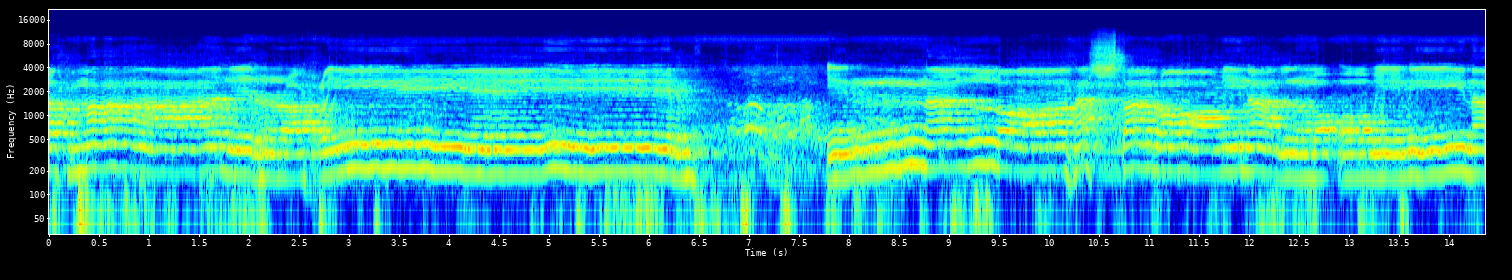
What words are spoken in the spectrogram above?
রহমানির রহিম। ইন্নাল্লাহা আশতারা মিনাল মুমিনিনা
